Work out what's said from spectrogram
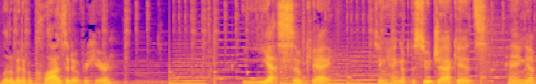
little bit of a closet over here. Yes, okay. So you can hang up the suit jackets, hang up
